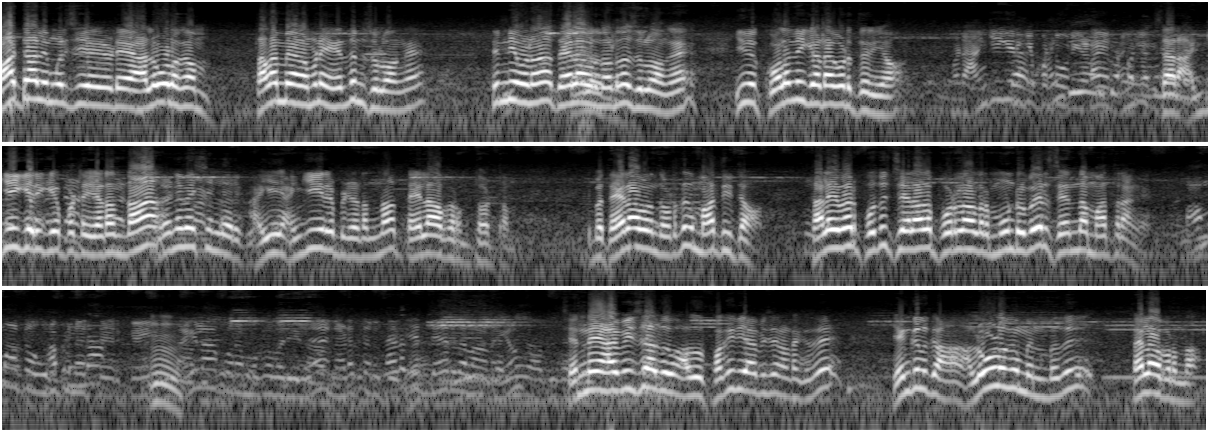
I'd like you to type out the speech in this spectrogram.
பாட்டாளி முயற்சியுடைய அலுவலகம் தலைமை அலுவலகம் எதுன்னு சொல்லுவாங்க? திண்டிவனம் தைலாபுரத்தோட தான் சொல்லுவாங்க. இது குழந்தை கேட்டால் கூட தெரியும். பட் அங்கீகரிக்கப்பட்ட ஒரு இடம் இருக்கு சார் அங்கீகரிக்கப்பட்ட இடம் தான் ரெனோவேஷன்ல இருக்கு. அங்கீகரிக்கப்பட்ட இடம் தான் தைலாபுரம் தோட்டம். இப்போ தைலாபுரம் தோட்டத்துக்கு மாற்றிட்டோம் தலைவர் பொதுச் செயலாளர் பொருளாளர் மூன்று பேர் சேர்ந்தா மாத்துறாங்க. பாமக உறுப்பினர் சேர்க்கை மயிலாப்புரம் முகவரியில நடத்துறதுக்கு தேர்தல் ஆணையம். சென்னை ஆஃபீஸ் அது அது பகுதி ஆஃபீஸாக நடக்குது. எங்களுக்கு அலுவலகம் என்பது தைலாபுரம் தான்.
